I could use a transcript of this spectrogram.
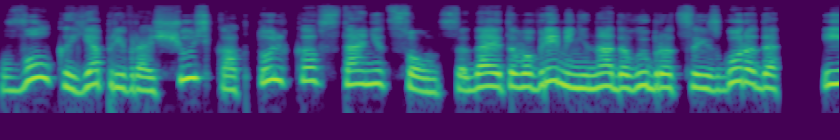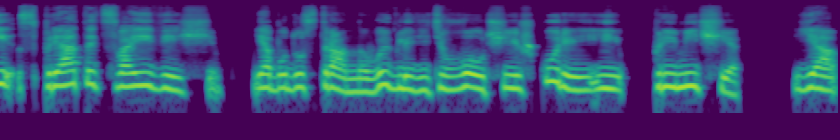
В волка я превращусь, как только встанет солнце. До этого времени надо выбраться из города и спрятать свои вещи. Я буду странно выглядеть в волчьей шкуре и при мече. Я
